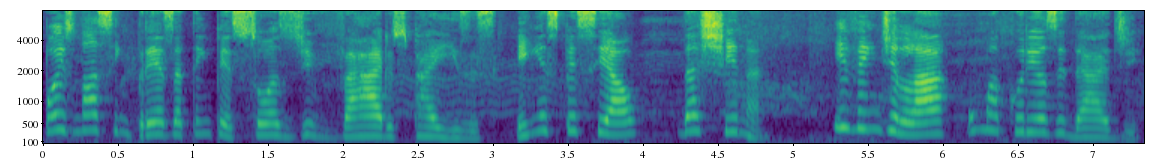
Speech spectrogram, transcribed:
pois nossa empresa tem pessoas de vários países, em especial da China. E vem de lá uma curiosidade.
